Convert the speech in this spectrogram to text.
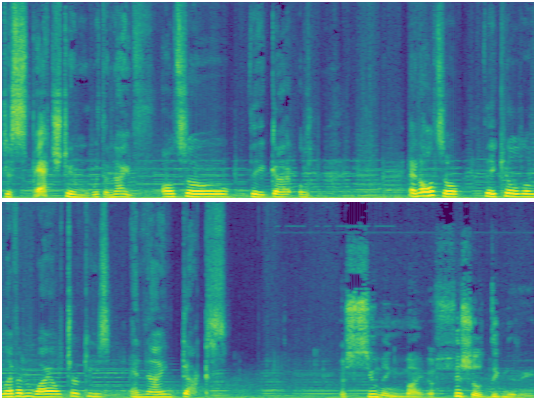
dispatched him with a knife. Also, they got, and also, they killed 11 wild turkeys and nine ducks. Assuming my official dignity,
